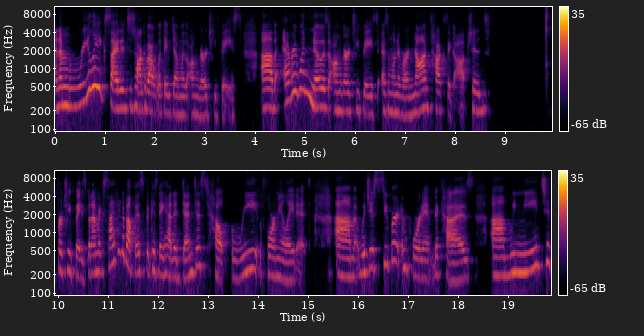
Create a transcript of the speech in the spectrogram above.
And I'm really excited to talk about what they've done with On Guard toothpaste. Um, everyone knows On Guard toothpaste as one of our non toxic options for toothpaste, but I'm excited about this because they had a dentist help reformulate it, um, which is super important because um, we need to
